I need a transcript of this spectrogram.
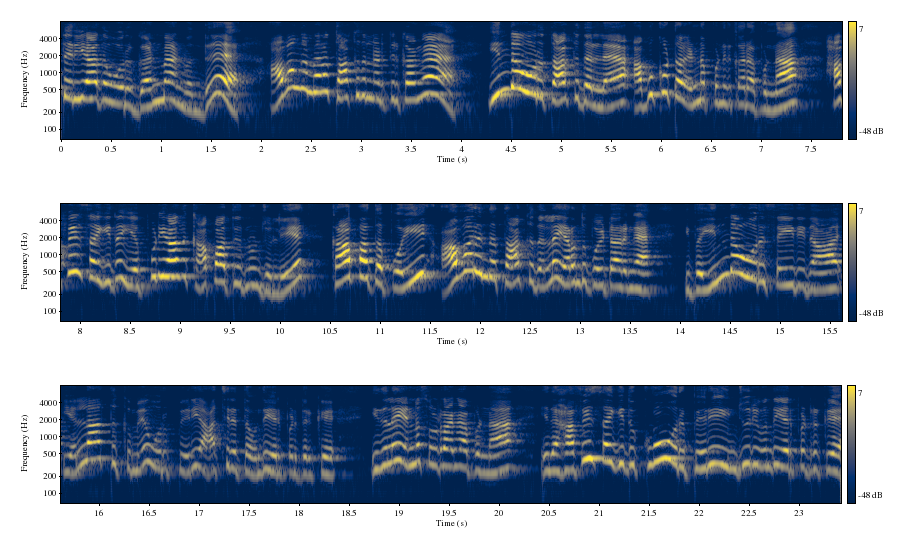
தெரியாத ஒரு கன்மேன் வந்து அவங்க மேலே தாக்குதல் நடத்திருக்காங்க. இந்த ஒரு தாக்குதலில் அபுகோட்டால் என்ன பண்ணியிருக்காரு அப்படின்னா ஹஃபீஸ் சகிதை எப்படியாவது காப்பாற்றிடணும்னு சொல்லி காப்பாற்ற போய் அவர் இந்த தாக்குதலில் இறந்து போயிட்டாருங்க. இப்போ இந்த ஒரு செய்தி தான் எல்லாத்துக்குமே ஒரு பெரிய ஆச்சரியத்தை வந்து ஏற்படுத்தியிருக்கு இதில் என்ன சொல்கிறாங்க அப்படின்னா இந்த ஹஃபீஸ் சகிதுக்கும் ஒரு பெரிய இன்ஜுரி வந்து ஏற்பட்டிருக்கு.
